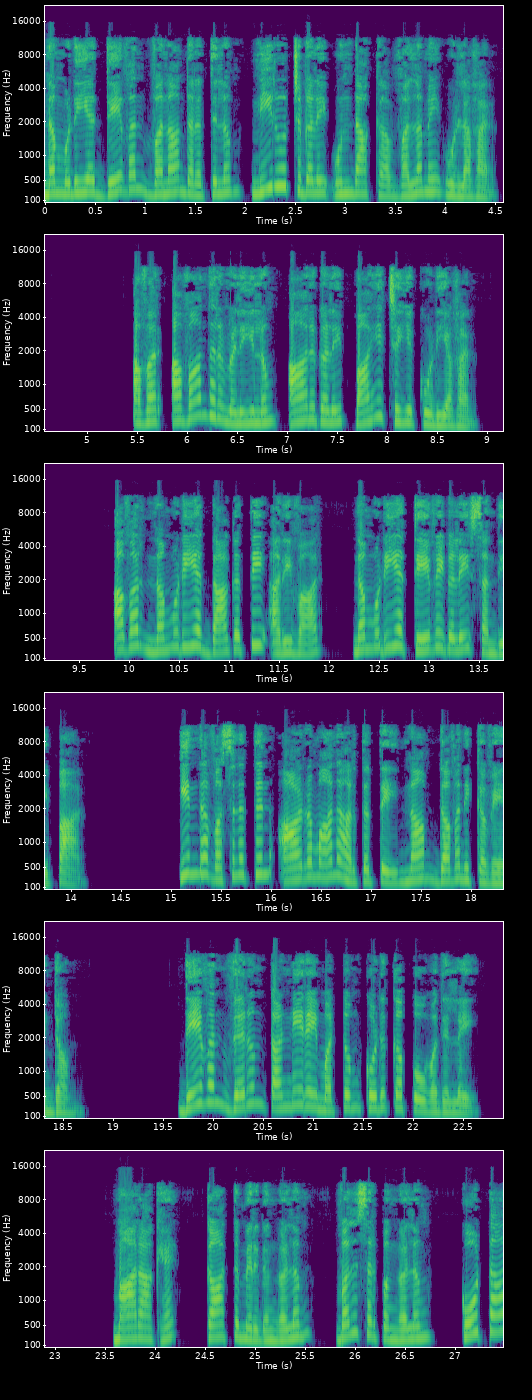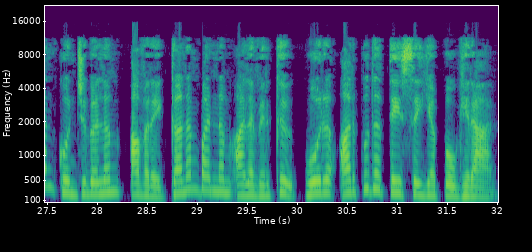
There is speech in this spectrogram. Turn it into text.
நம்முடைய தேவன் வனாந்தரத்திலும் நீரூற்றுகளை உண்டாக்க வல்லமை உள்ளவர். அவர் அவாந்தர வெளியிலும் ஆறுகளை பாயச் செய்யக்கூடியவர். அவர் நம்முடைய தாகத்தை அறிவார் நம்முடைய தேவைகளை சந்திப்பார். இந்த வசனத்தின் ஆழமான அர்த்தத்தை நாம் கவனிக்க வேண்டும். தேவன் வெறும் தண்ணீரை மட்டும் கொடுக்கப் போவதில்லை. மாறாக காட்டு மிருகங்களும் வலுசற்பங்களும் கோட்டான் குஞ்சுகளும் அவரை கனம் பண்ணும் அளவிற்கு ஒரு அற்புதத்தை செய்யப் போகிறார்.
